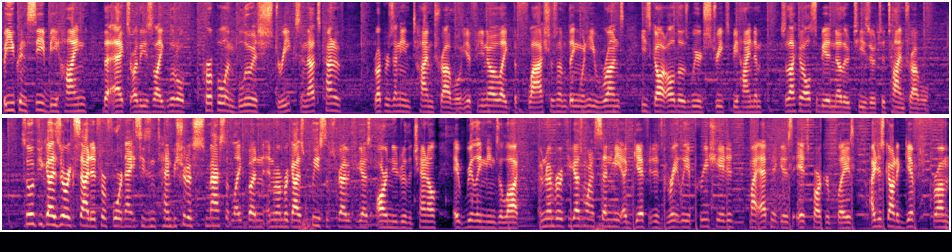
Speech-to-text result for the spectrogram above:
But you can see behind the X are these like little purple and bluish streaks, and that's kind of representing time travel. If you know like the Flash or something, when he runs, he's got all those weird streaks behind him. So that could also be another teaser to time travel. So if you guys are excited for Fortnite Season 10, be sure to smash that like button. And remember, guys, please subscribe if you guys are new to the channel. It really means a lot. And remember, if you guys want to send me a gift, it is greatly appreciated. My epic is It's Parker Plays. I just got a gift from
